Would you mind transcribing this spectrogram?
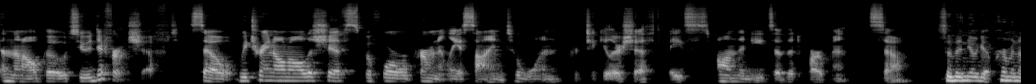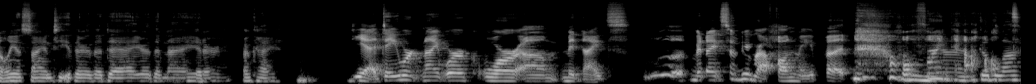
and then I'll go to a different shift. So we train on all the shifts before we're permanently assigned to one particular shift based on the needs of the department. So, so then you'll get permanently assigned to either the day or the night, or okay. Yeah, day work, night work, or um, midnights. midnights would be rough on me, but we'll find out. Good luck.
